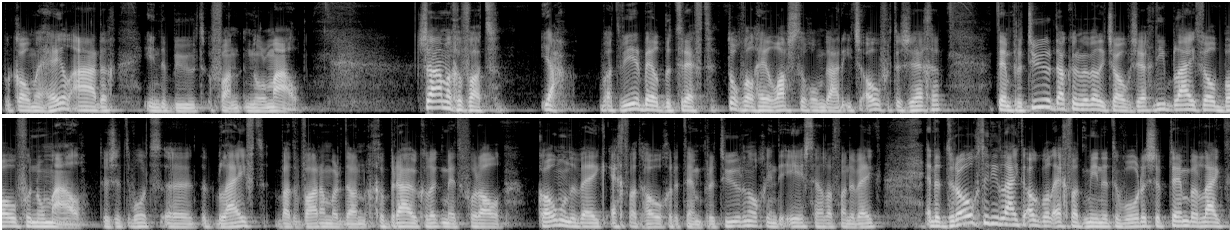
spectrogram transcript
we komen heel aardig in de buurt van normaal. Samengevat, ja, wat weerbeeld betreft toch wel heel lastig om daar iets over te zeggen. Temperatuur, daar kunnen we wel iets over zeggen, die blijft wel boven normaal. Dus het, wordt, uh, het blijft wat warmer dan gebruikelijk met vooral komende week echt wat hogere temperaturen nog in de eerste helft van de week. En de droogte die lijkt ook wel echt wat minder te worden. September lijkt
